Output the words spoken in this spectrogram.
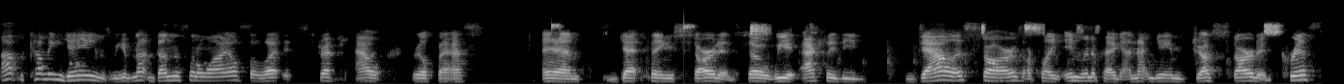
upcoming games. We have not done this in a while, so let it stretch out real fast and get things started. So we actually the Dallas Stars are playing in Winnipeg, and that game just started. Chris,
